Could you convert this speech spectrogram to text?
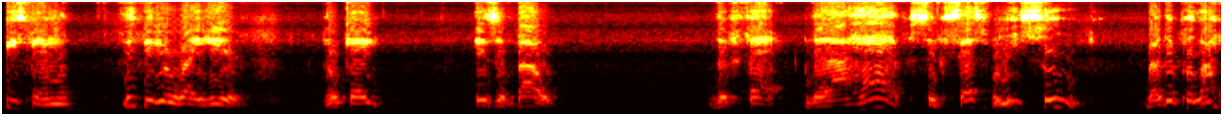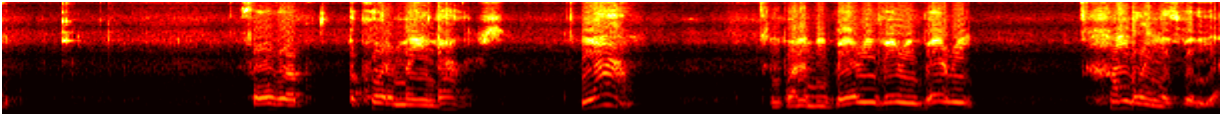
Peace, family. This video right here, okay, is about the fact that I have successfully sued Brother Polite for over a quarter million dollars. Now, I'm going to be very, very, very humble in this video.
